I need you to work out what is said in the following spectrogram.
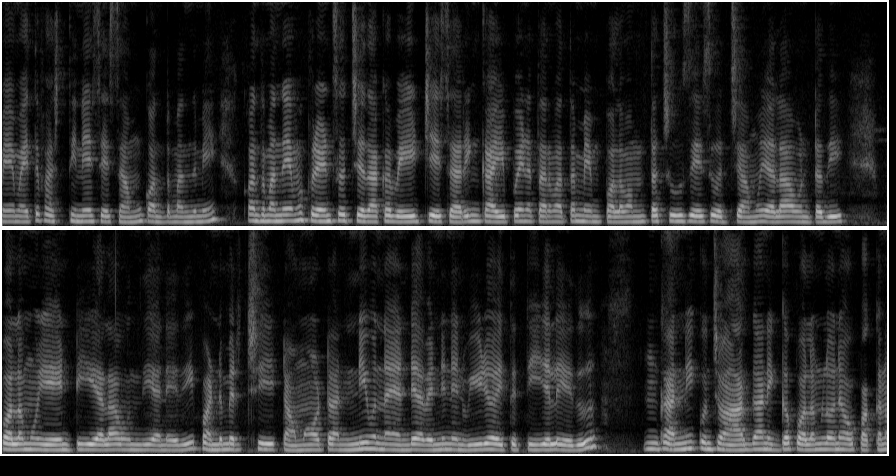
మేమైతే ఫస్ట్ తినేసేసాము కొంతమందిని. కొంతమంది ఏమో ఫ్రెండ్స్ వచ్చేదాకా వెయిట్ చేశారు. ఇంకా అయిపోయిన తర్వాత మేము పొలం అంతా చూసేసి వచ్చాము. ఎలా ఉంటుంది? పొలము ఏంటి? ఎలా ఉంది? అనేది పండుమిర్చి టమాటో అన్నీ ఉన్నాయండి. అవన్నీ నేను వీడియో అయితే తీయలేదు. ఇంకా అన్నీ కొంచెం ఆర్గానిక్గా పొలంలోనే ఒక పక్కన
